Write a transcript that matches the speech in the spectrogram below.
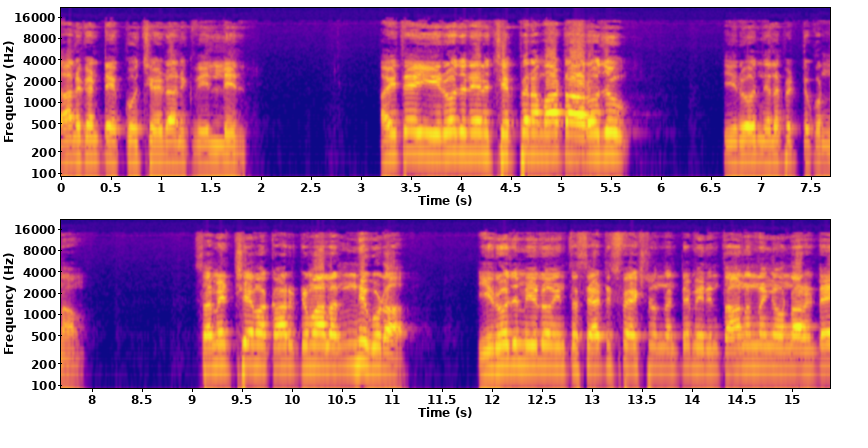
దానికంటే ఎక్కువ చేయడానికి వీలు లేదు. అయితే ఈరోజు నేను చెప్పిన మాట ఆ రోజు ఈరోజు నిలబెట్టుకున్నాం. సమక్షేమ కార్యక్రమాలన్నీ కూడా ఈరోజు మీలో ఇంత సాటిస్ఫాక్షన్ ఉందంటే మీరు ఇంత ఆనందంగా ఉన్నారంటే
